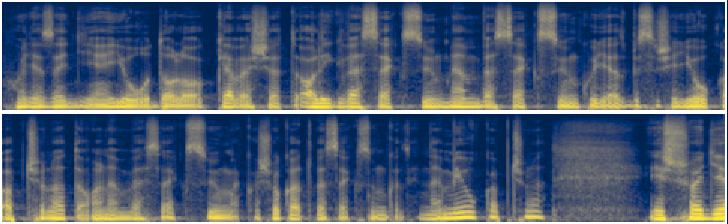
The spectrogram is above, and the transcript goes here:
hogy ez egy ilyen jó dolog, keveset, alig veszekszünk, nem veszekszünk, ugye az biztos egy jó kapcsolat, ahol nem veszekszünk, meg ha sokat veszekszünk, az egy nem jó kapcsolat. és hogy,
